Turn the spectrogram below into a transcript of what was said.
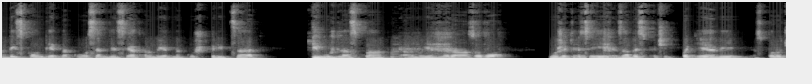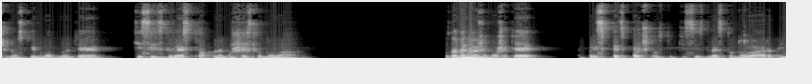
diskont 1 ku 80 alebo 1 ku 40, či už na splátky alebo jednorázovo, môžete si zabezpečiť podiely spoločnosti v hodnote 1200 alebo 600 dolárov. To znamená, že môžete prispieť spoločnosti 1200 dolármi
